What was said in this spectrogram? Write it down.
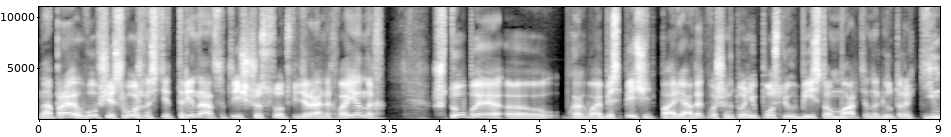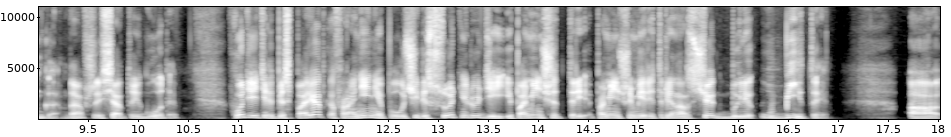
направил в общей сложности 13 600 федеральных военных, чтобы э, как бы обеспечить порядок в Вашингтоне после убийства Мартина Лютера Кинга да, в 60-е годы. В ходе этих беспорядков ранения получили сотни людей, и по меньшей, по меньшей мере 13 человек были убиты. Э,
